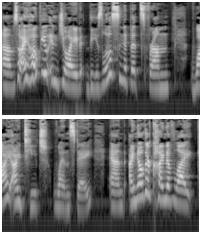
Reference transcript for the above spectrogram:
Um, so I hope you enjoyed these little snippets from Why I Teach Wednesday. And I know they're kind of like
